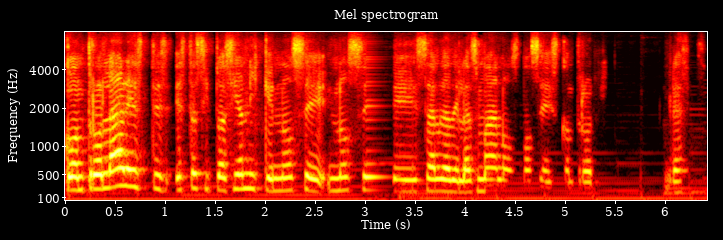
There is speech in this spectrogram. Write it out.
controlar este, esta situación y que no se, no se salga de las manos, no se descontrole. Gracias.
